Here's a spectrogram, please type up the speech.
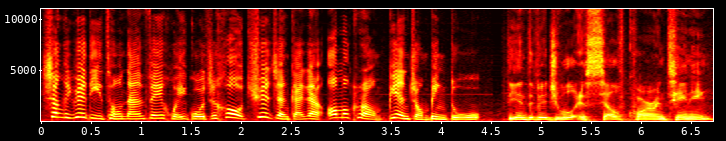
上个月底从南非回国之后，确诊感染 Omicron 变种病毒。The individual is self-quarantining,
